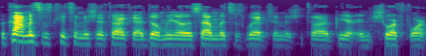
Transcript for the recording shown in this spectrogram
The comments is Kitzer Mishnah Torah. Don't we know the seven mitzvahs where to Mishnah Torah appear in short form?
